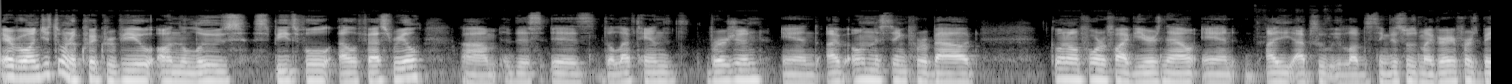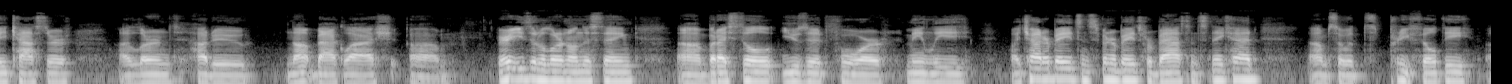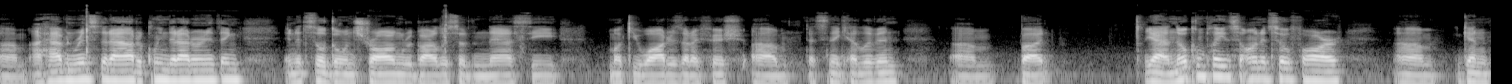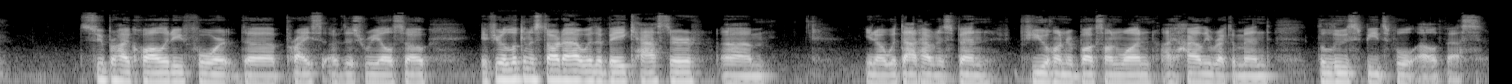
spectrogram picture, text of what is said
Hey everyone, just doing a quick review on the Lew's Speed Spool LFS reel. Um, this is the left-hand version, and I've owned this thing for about going on four or five years now, and I absolutely love this thing. This was my very first bait caster. I learned how to not backlash. Um, very easy to learn on this thing, um, but I still use it for mainly my chatter baits and spinner baits for bass and snakehead um, so it's pretty filthy. Um, I haven't rinsed it out or cleaned it out or anything, and it's still going strong regardless of the nasty, mucky waters that I fish um, that snakehead live in. Um, but yeah, no complaints on it so far. Um, again, super high quality for the price of this reel. So if you're looking to start out with a bait caster, um, you know, without having to spend a few hundred bucks on one, I highly recommend the Lew's Speed Spool LFS.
